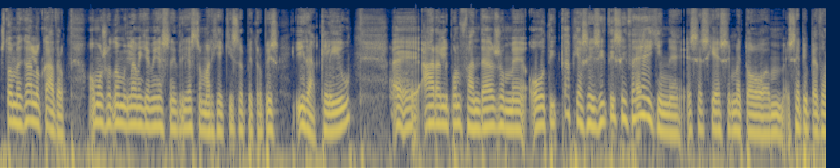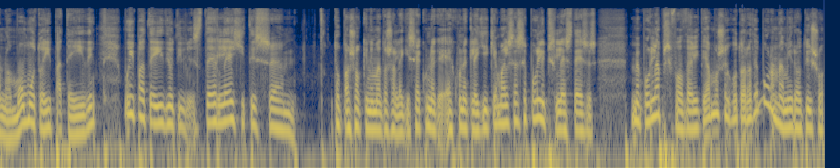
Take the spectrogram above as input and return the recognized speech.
στο μεγάλο κάδρο. Όμως, εδώ μιλάμε για μια συνεδρία της Ομαρχιακής Επιτροπής Ηρακλείου. Ε, άρα, λοιπόν, φαντάζομαι ότι κάποια συζήτηση θα έγινε σε σχέση με το σε επίπεδο νομού. Μου το είπατε ήδη. Μου είπατε ήδη ότι στελέχη της ε, το Πασό Κινήματος Αλλαγής έχουν, έχουν εκλεγεί και μάλιστα σε πολύ ψηλές θέσεις. Με πολλά ψηφοδέλτια. Όμως, εγώ τώρα δεν μπορώ να μην ρωτήσω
